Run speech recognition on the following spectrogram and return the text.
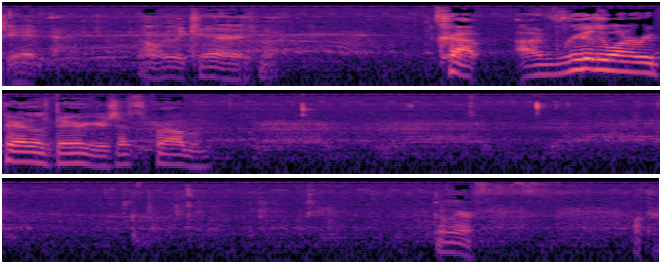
Shit. I don't really care as much. Crap. I really want to repair those barriers. That's the problem. Come here. Fucker.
